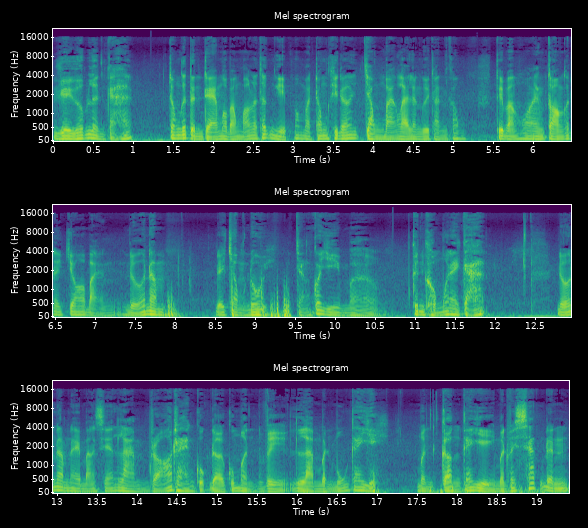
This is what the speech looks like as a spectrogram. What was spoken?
ghê gớm lên cả. Trong cái tình trạng mà bạn bảo là thất nghiệp mà trong khi đó chồng bạn lại là người thành công, thì bạn hoàn toàn có thể cho bạn nửa năm để chồng nuôi. Chẳng có gì mà kinh khủng ở đây cả. Nửa năm này bạn sẽ làm rõ ràng cuộc đời của mình vì là mình muốn cái gì mình cần cái gì, mình phải xác định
